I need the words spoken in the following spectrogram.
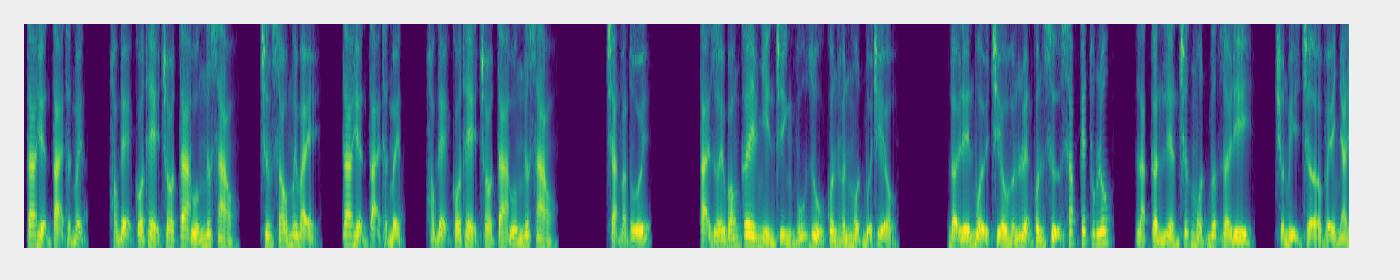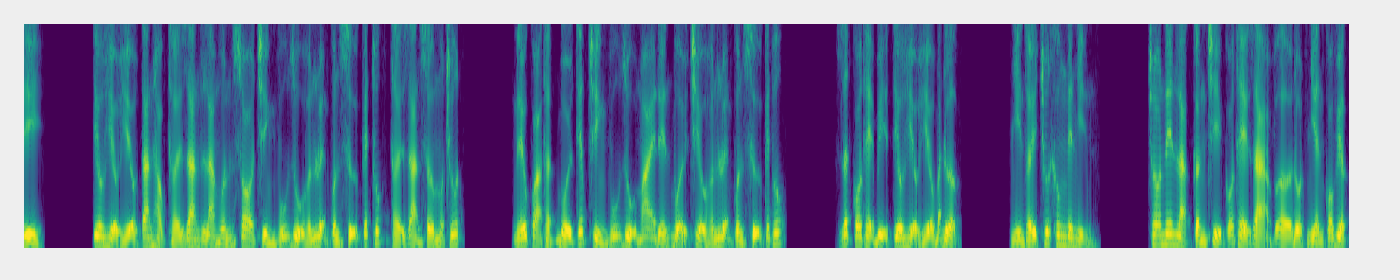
ta hiện tại thật mệt, học đệ có thể cho ta uống nước sao? Chương sáu mươi bảy, ta hiện tại thật mệt, học đệ có thể cho ta uống nước sao? Chạm vào tối. Tại dưới bóng cây nhìn trình vũ dụ quân huấn một buổi chiều đợi đến buổi chiều huấn luyện quân sự sắp kết thúc lúc, lạc cần liền trước một bước rời đi, chuẩn bị trở về nhà đi. Tiêu hiểu hiểu tan học thời gian là muốn so trình vũ dụ huấn luyện quân sự kết thúc thời gian sớm một chút. Nếu quả thật buổi tiếp trình vũ dụ mãi đến buổi chiều huấn luyện quân sự kết thúc, rất có thể bị tiêu hiểu hiểu bắt được. Nhìn thấy chút không nên nhìn. Cho nên lạc cần chỉ có thể giả vờ đột nhiên có việc,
